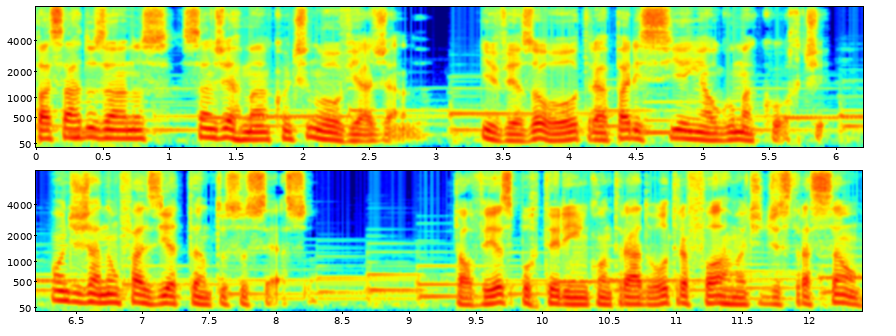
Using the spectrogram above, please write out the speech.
Passar dos anos, Saint-Germain continuou viajando, e vez ou outra aparecia em alguma corte, onde já não fazia tanto sucesso. Talvez por terem encontrado outra forma de distração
